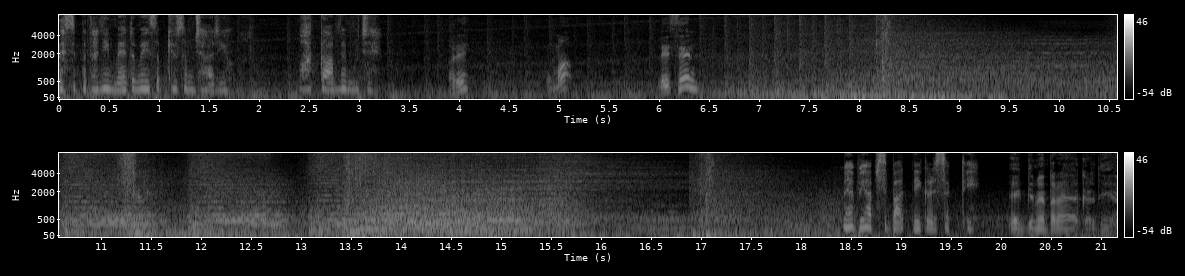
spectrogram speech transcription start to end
वैसे पता नहीं मैं तुम्हें ये सब क्यों समझा रही हूँ? बहुत काम है मुझे। अरे उमा लिसन अभी आपसे बात नहीं कर सकती। एक दिन में पराया कर दिया।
